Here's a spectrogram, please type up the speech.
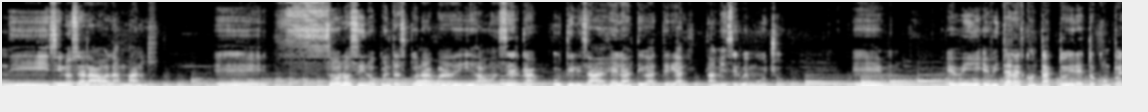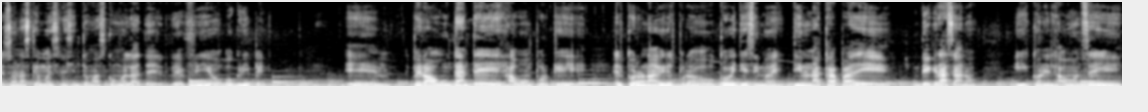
ni si no se ha lavado las manos. Eh, solo si no cuentas con agua y jabón cerca, utiliza gel antibacterial. También sirve mucho. Evitar el contacto directo con personas que muestren síntomas como las del resfrío o gripe, em, pero abundante jabón porque el coronavirus por COVID-19 tiene una capa de, grasa, ¿no? Y con el jabón se,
